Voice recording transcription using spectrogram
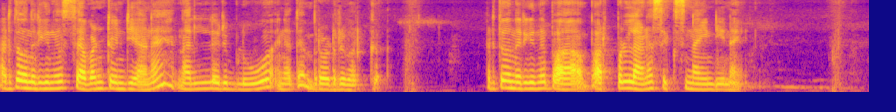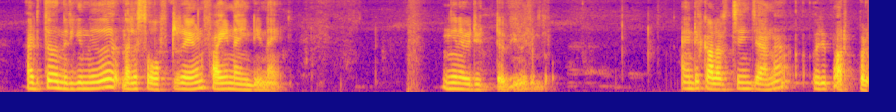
അടുത്ത് വന്നിരിക്കുന്നത് സെവൻ ട്വന്റി ആണ്. നല്ലൊരു ബ്ലൂ അതിനകത്ത് എംബ്രോയ്ഡറി വർക്ക് അടുത്ത് വന്നിരിക്കുന്നത് പർപ്പിളിലാണ് സിക്സ് നയന്റി നയൻ അടുത്ത് വന്നിരിക്കുന്നത് നല്ല soft rayon five ninety nine ഇങ്ങനെ ഒരു ഇട്ട വ്യൂ വരുമ്പോൾ അതിന്റെ കളർ ചേഞ്ചാണ് ഒരു പർപ്പിൾ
